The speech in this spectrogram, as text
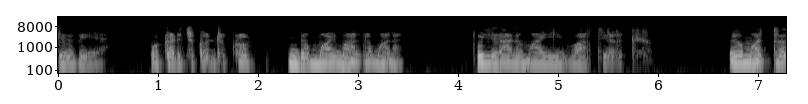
கிருவியை போக்கடிச்சு கொண்டிருக்கிறோம். இந்த மாய் மாலமான பொய்யான மாயின் வார்த்தைகளுக்கு ஏமாற்ற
